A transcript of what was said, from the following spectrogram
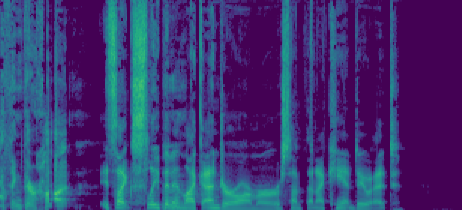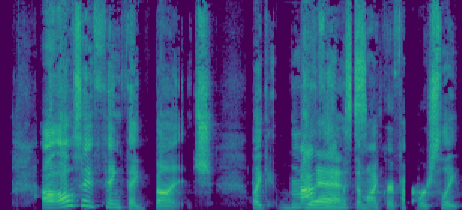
I think they're hot. it's like sleeping in Mm. like Under Armour or something. I can't do it. I also think they bunch. Like my thing with the microfiber sleep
